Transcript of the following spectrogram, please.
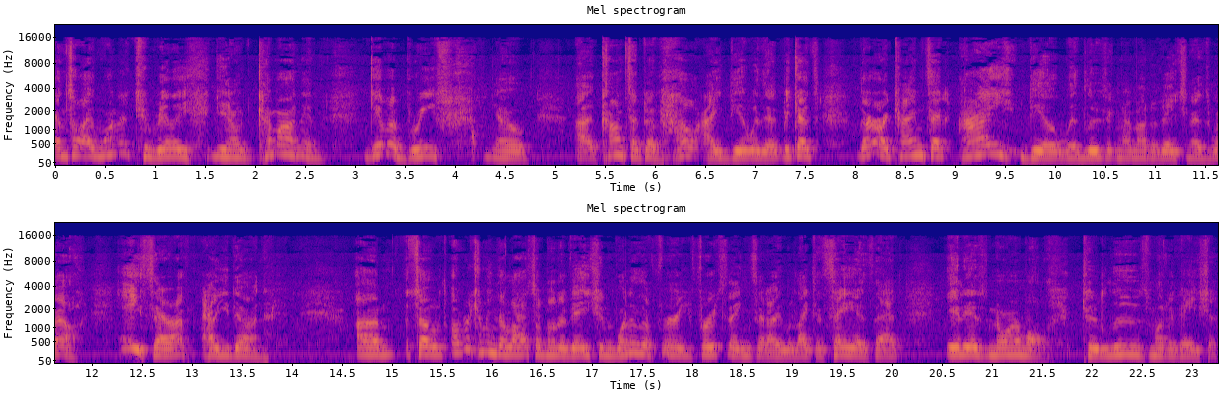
And so I wanted to really, you know, come on and give a brief, you know, uh, concept of how I deal with it because there are times that I deal with losing my motivation as well. Hey, Sarah, how you doing? Um, so overcoming the loss of motivation, one of the very first things that I would like to say is that it is normal to lose motivation.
